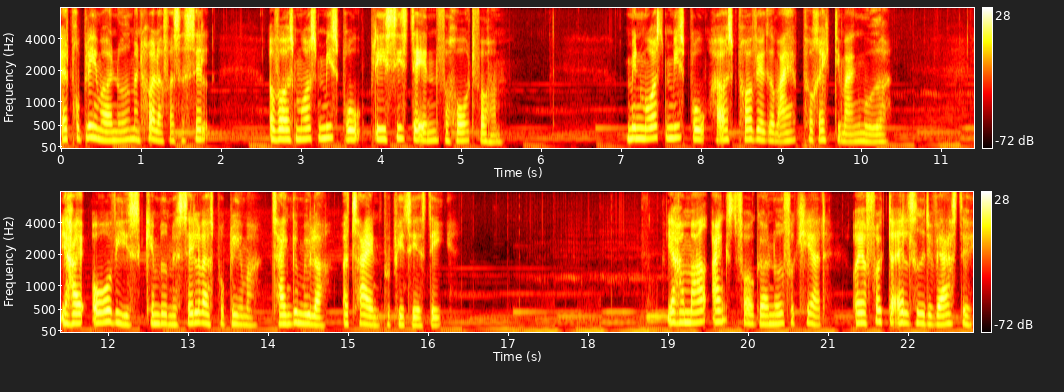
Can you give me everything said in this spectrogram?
at problemer er noget, man holder for sig selv, og vores mors misbrug blev i sidste ende for hårdt for ham. Min mors misbrug har også påvirket mig på rigtig mange måder. Jeg har i overvis kæmpet med selvværdsproblemer, tankemøller og tegn på PTSD. Jeg har meget angst for at gøre noget forkert, og jeg frygter altid det værste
